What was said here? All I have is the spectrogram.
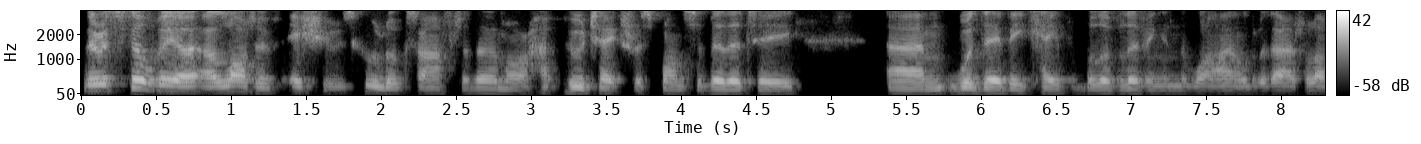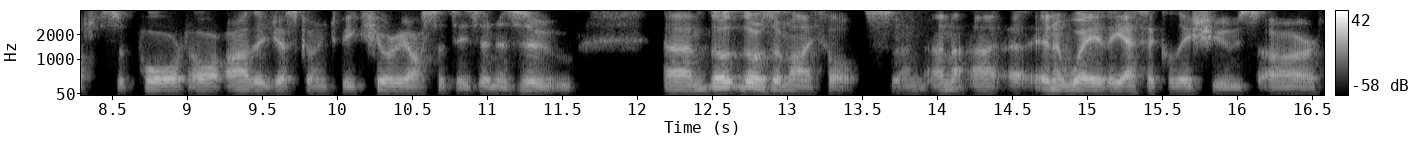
there would still be a, a lot of issues, who looks after them or who takes responsibility, um, would they be capable of living in the wild without a lot of support, or are they just going to be curiosities in a zoo? Um, th those are my thoughts, and, and uh, in a way, the ethical issues are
